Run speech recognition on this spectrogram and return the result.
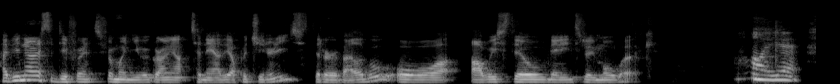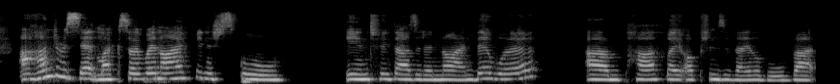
Have you noticed a difference from when you were growing up to now, the opportunities that are available, or are we still needing to do more work? Oh, yeah, 100%. Like, so when I finished school in 2009, there were um, pathway options available, but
